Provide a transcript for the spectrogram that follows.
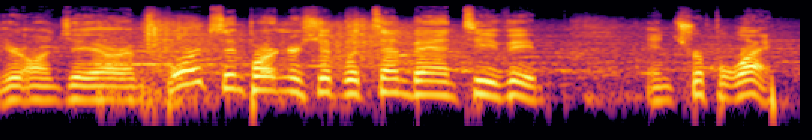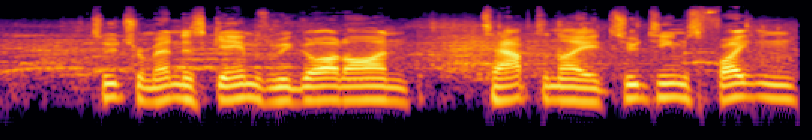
Here on JRM Sports in partnership with Tenband TV in AAA. Two tremendous games we got on tap tonight. Two teams fighting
